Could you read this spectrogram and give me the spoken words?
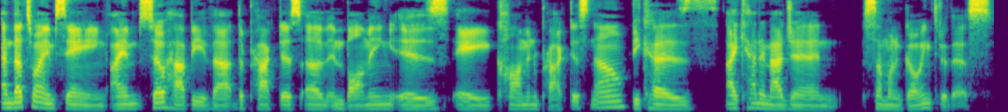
and that's why I'm saying I am so happy that the practice of embalming is a common practice now because I can't imagine someone going through this.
